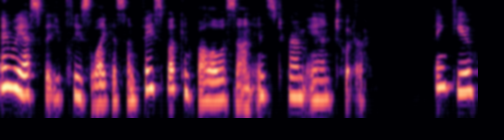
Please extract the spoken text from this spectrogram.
And we ask that you please like us on Facebook and follow us on Instagram and Twitter. Thank you.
